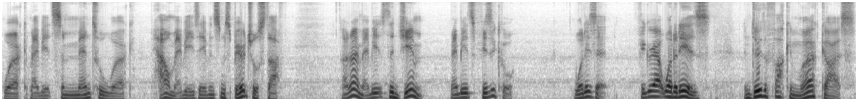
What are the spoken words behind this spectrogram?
work, maybe it's some mental work. Hell, maybe it's even some spiritual stuff. I don't know, maybe it's the gym, maybe it's physical. What is it? Figure out what it is and do the fucking work, guys.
